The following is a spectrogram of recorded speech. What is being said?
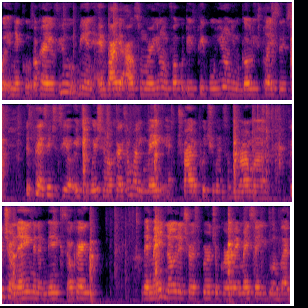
with nickels, okay? If you being invited out somewhere, you don't fuck with these people, you don't even go these places, just pay attention to your intuition, okay? Somebody may try to put you in some drama, put your name in the mix, okay? They may know that you're a spiritual girl. They may say you're doing black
